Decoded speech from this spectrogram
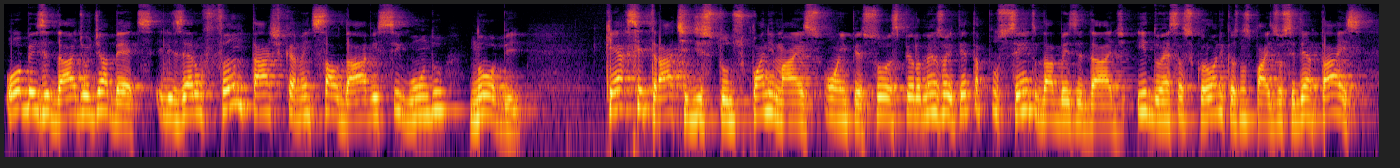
obesidade ou diabetes. Eles eram fantasticamente saudáveis, segundo Nobe. Quer se trate de estudos com animais ou em pessoas, pelo menos 80% da obesidade e doenças crônicas nos países ocidentais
